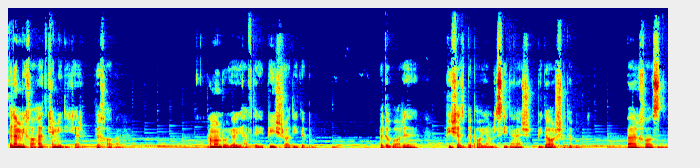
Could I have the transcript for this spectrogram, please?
دلم می‌خواهد کمی دیگر بخوابم. همان رویای هفته پیش را دیده بود و دوباره پیش از به پایان رسیدنش بیدار شده بود برخاست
